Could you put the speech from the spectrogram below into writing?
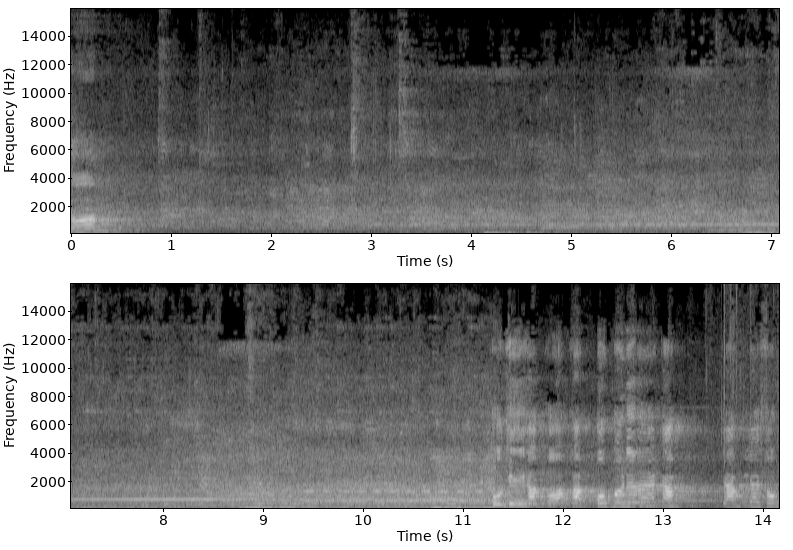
ซ้อมโอเคครับพร้อมครับผมมือนะนะครับจากวิทยาสง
